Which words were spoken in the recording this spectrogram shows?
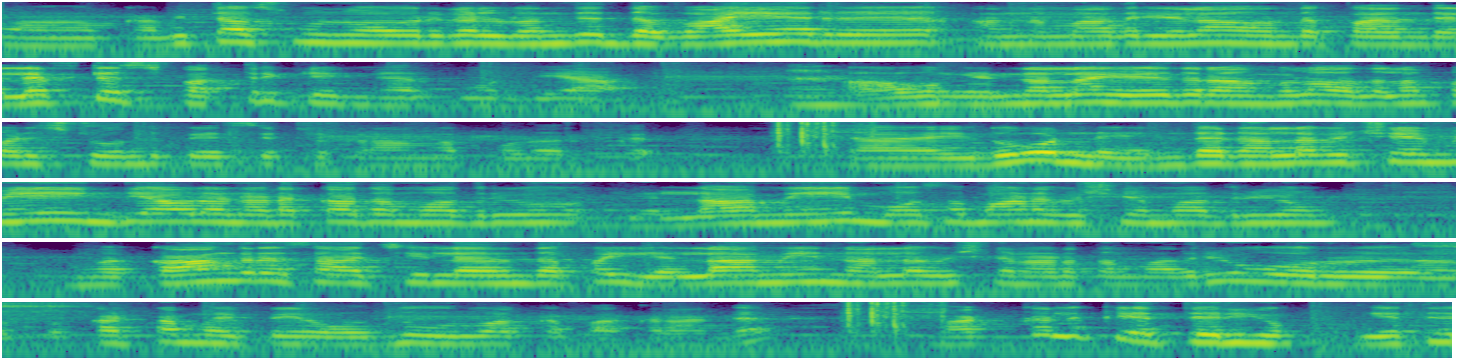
ஆஹ் கவிதா சுமன் அவர்கள் வந்து இந்த வயர் அந்த மாதிரி எல்லாம் அந்த இந்த லெப்டிஸ்ட் பத்திரிகைங்க இருக்கும் இல்லையா. அவங்க என்னெல்லாம் எழுதுறாங்களோ அதெல்லாம் படிச்சுட்டு வந்து பேசிட்டு இருக்காங்க போல இருக்கு. ஏதோ ஒண்ணு எந்த நல்ல விஷயமே இந்தியாவுல நடக்காத மாதிரியும் எல்லாமே மோசமான விஷயம் மாதிரியும் அவங்க காங்கிரஸ் ஆட்சியில இருந்தப்ப எல்லாமே நல்ல விஷயம் நடந்த மாதிரியும் ஒரு கட்டமைப்பை வந்து உருவாக்க பாக்குறாங்க. மக்களுக்கு தெரியும் எது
